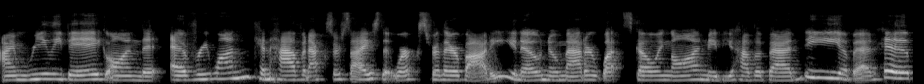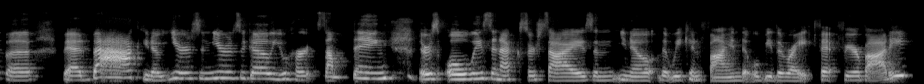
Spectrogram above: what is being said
I'm really big on that everyone can have an exercise that works for their body, you know, no matter what's going on. Maybe you have a bad knee, a bad hip, a bad back, you know, years and years ago you hurt something. There's always an exercise and, you know, that we can find that will be the right fit for your body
